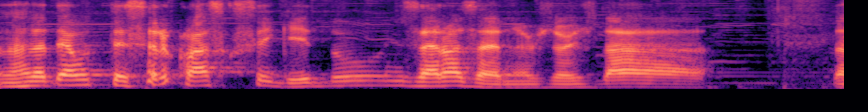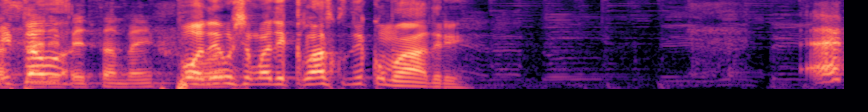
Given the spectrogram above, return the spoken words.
na verdade é o terceiro clássico seguido em 0x0, né? Os dois da, da Então, Série B também foram. Podemos chamar de clássico de comadre. É,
